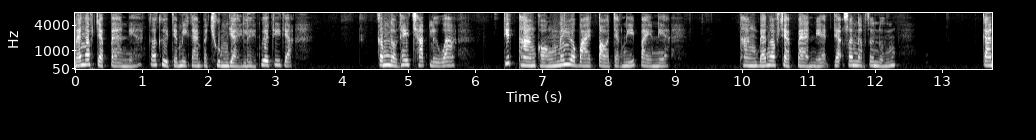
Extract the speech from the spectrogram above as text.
Bank of Japan เนี่ยก็คือจะมีการประชุมใหญ่เลย เพื่อที่จะกำหนดให้ชัดเลยว่า ทิศทางของนโยบายต่อจากนี้ไปเนี่ยทาง Bank of Japan เนี่ยจะสนับสนุน การ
